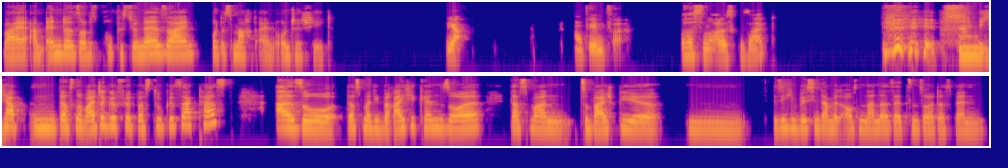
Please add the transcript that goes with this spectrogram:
Weil am Ende soll es professionell sein und es macht einen Unterschied. Ja, auf jeden Fall. Was hast du noch alles gesagt? ich habe hm, das nur weitergeführt, was du gesagt hast. Also, dass man die Bereiche kennen soll, dass man zum Beispiel mh, hm, sich ein bisschen damit auseinandersetzen soll, dass wenn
